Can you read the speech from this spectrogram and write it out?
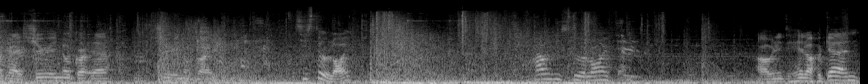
Okay, shooting not great there. Shooting not great. Is he still alive? How is he still alive then? Oh, we need to heal up again.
